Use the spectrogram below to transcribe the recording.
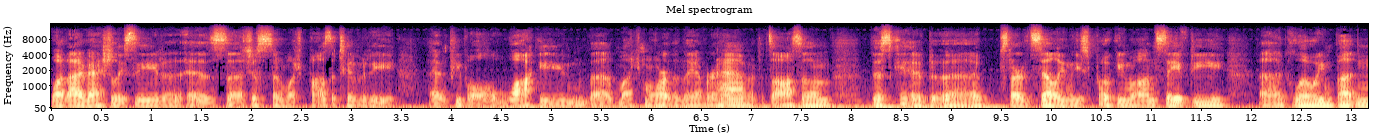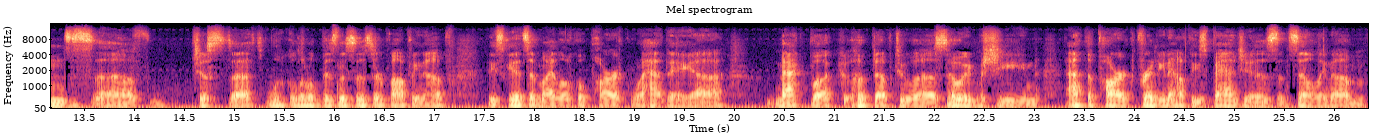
what I've actually seen is uh, just so much positivity and people walking uh, much more than they ever have, and it's awesome. This kid uh, started selling these Pokemon safety uh, glowing buttons. Uh, just uh, local little businesses are popping up. These kids at my local park had a MacBook hooked up to a sewing machine at the park, printing out these badges and selling them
